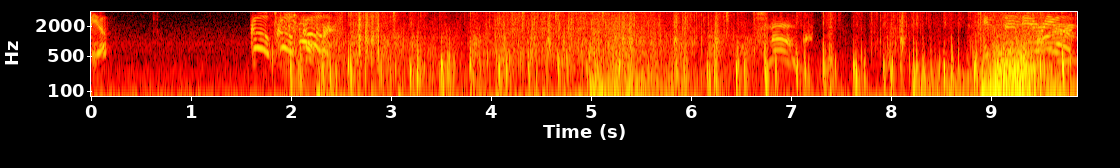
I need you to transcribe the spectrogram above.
Yep. Go, go, go! Incendiary out.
